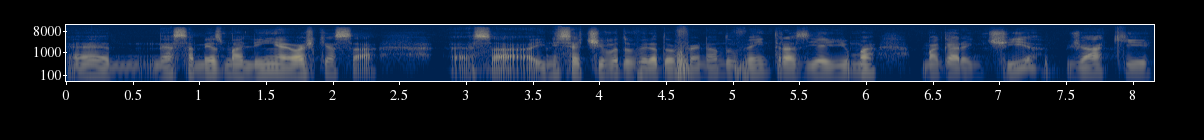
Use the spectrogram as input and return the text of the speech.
É, nessa mesma linha, eu acho que essa essa iniciativa do vereador Fernando vem trazer aí uma, uma garantia, já que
